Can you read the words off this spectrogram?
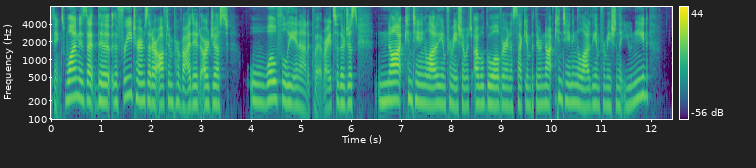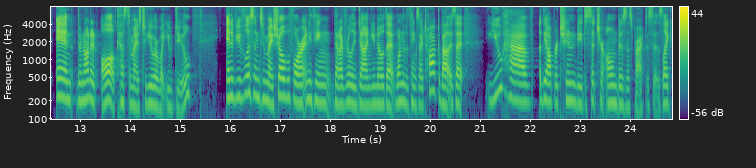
things. One is that the the free terms that are often provided are just woefully inadequate, right? So they're just not containing a lot of the information, which I will go over in a second, but they're not containing a lot of the information that you need. And they're not at all customized to you or what you do. And if you've listened to my show before, anything that I've really done, you know that one of the things I talk about is that you have the opportunity to set your own business practices. Like,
